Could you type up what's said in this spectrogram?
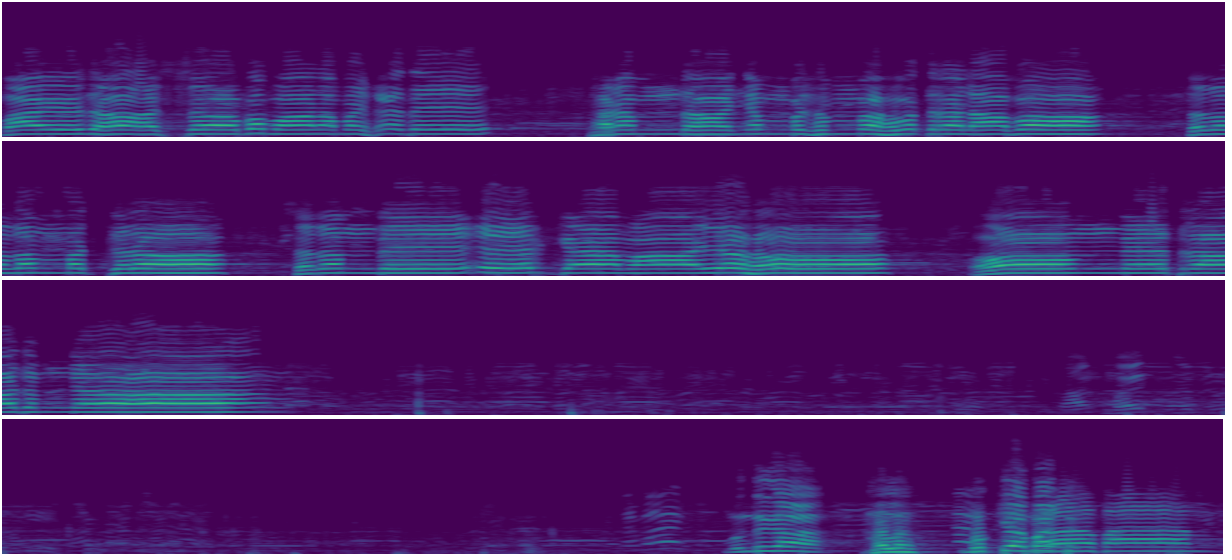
మాయుధాశ్వాపమానమహదే ధనం ధాన్యం వశం బహువత్ర లాభ సదం వత్సర సదం దీర్ఘమాయు ఓం నేత్రాజమ్య ముందుగా హలో. ముఖ్యమంత్రి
